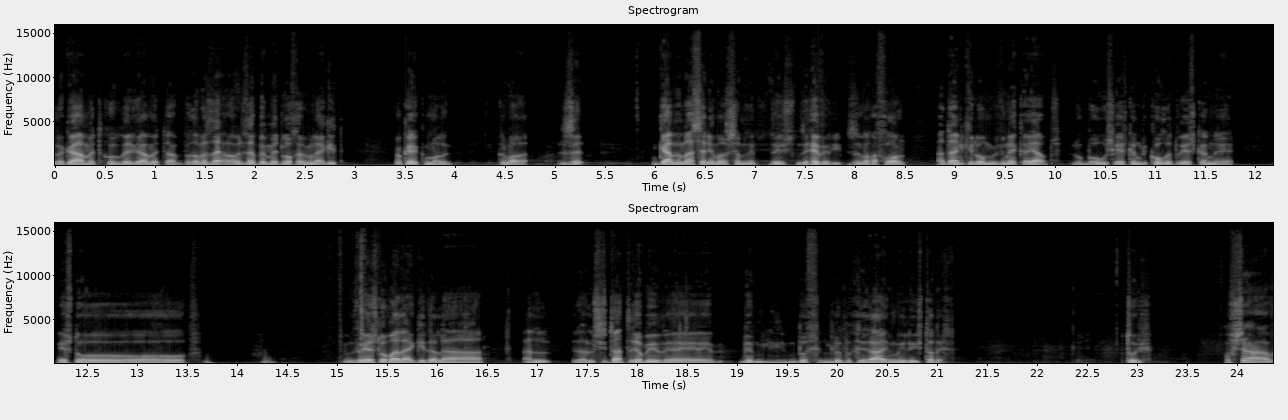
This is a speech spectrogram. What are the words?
וגם את כל, וגם את ה... אבל זה, אבל זה באמת לא חייבים להגיד, אוקיי? כלומר, כלומר, זה, גם ממה שאני אומר עכשיו זה, זה, זה הבל, זה לא נכון, עדיין כאילו המבנה קיים, כאילו ברור שיש כאן ביקורת ויש כאן, אה, יש לו, ויש לו מה להגיד על, ה, על, על שיטת רבי ובבחירה עם מי להשתדך. טוב. עכשיו,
